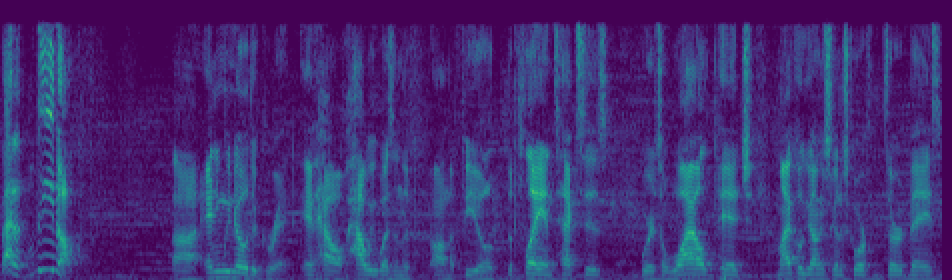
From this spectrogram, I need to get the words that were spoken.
Batted leadoff. Uh, and we know the grit and how, how he was in the, on the field. The play in Texas, where it's a wild pitch. Michael Young's going to score from third base.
